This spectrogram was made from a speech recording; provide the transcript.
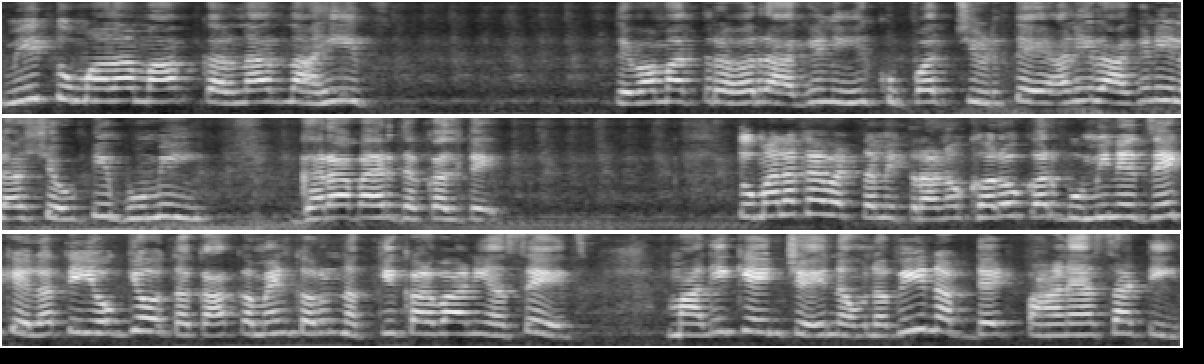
मी तुम्हाला माफ करणार नाहीच. तेव्हा मात्र रागिणी खूपच चिडते आणि रागिणीला शेवटी भूमी घराबाहेर ढकलते. तुम्हाला काय वाटतं मित्रांनो? खरोखर भूमीने जे केलं ते योग्य होतं का? कमेंट करून नक्की कळवा आणि असेच मालिकेंचे नवनवीन अपडेट पाहण्यासाठी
